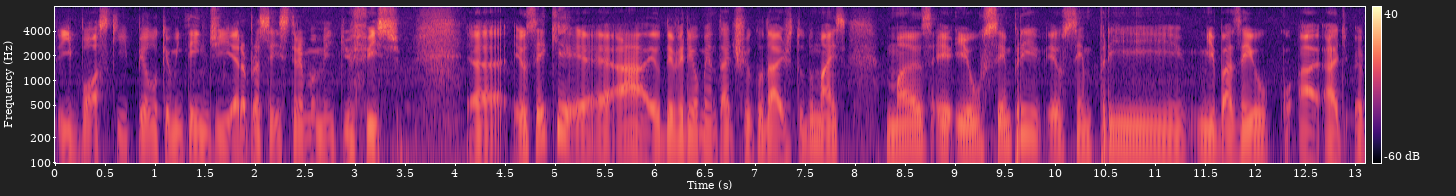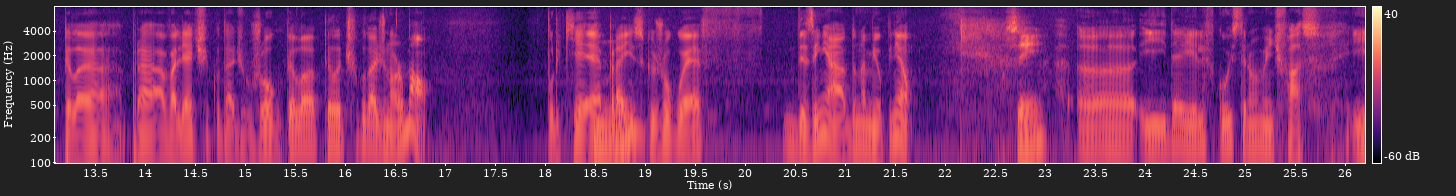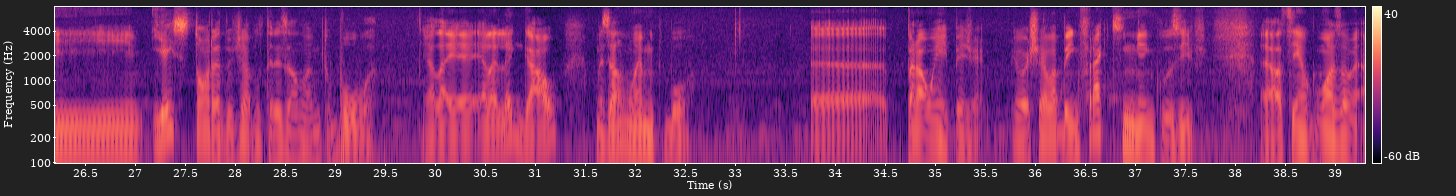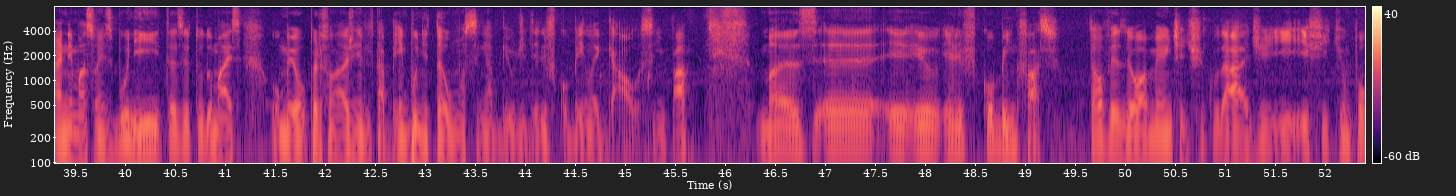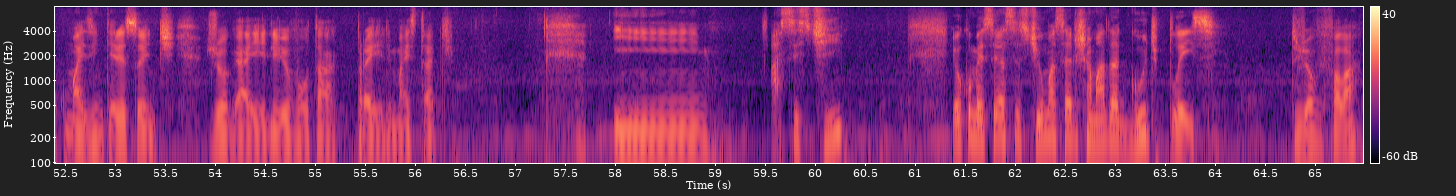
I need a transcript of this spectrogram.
e boss que, pelo que eu entendi, era para ser extremamente difícil. Uh, eu sei que uh, ah, eu deveria aumentar a dificuldade e tudo mais, mas eu, eu, sempre eu sempre me baseio a, a, pela para avaliar a dificuldade do jogo pela, pela dificuldade normal. Porque é uhum. para isso que o jogo é desenhado, na minha opinião. Sim. Uh, e daí ele ficou extremamente fácil. E, e a história do Diablo 3 ela não é muito boa. Ela é, ela é legal, mas ela não é muito boa uh, eh, para um RPG. Eu achei ela bem fraquinha, inclusive. Ela tem algumas animações bonitas e tudo mais. O meu personagem ele tá bem bonitão, assim, a build dele ficou bem legal, assim, pá. Mas uh, eu, ele ficou bem fácil. Talvez eu aumente a dificuldade e, e fique um pouco mais interessante jogar ele e voltar para ele mais tarde. E assisti. Eu comecei a assistir uma série chamada Good Place. Tu já ouviu falar?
